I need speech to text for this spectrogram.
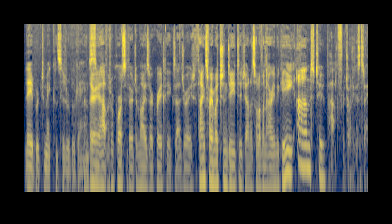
Labour to make considerable gains. And there you have it. Reports of their demise are greatly exaggerated. Thanks very much indeed to Jan O'Sullivan, Harry McGee, and to Pat for joining us today.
